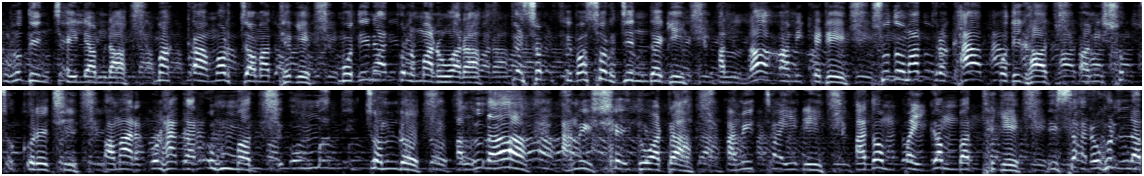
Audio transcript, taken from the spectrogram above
কোনোদিন চাইলাম না। মাক্কা মর্যামা থেকে মদিনাতুল মানোয়ারা তেষট্টি বছর জিন্দগি। আল্লাহ, আমি কেটে শুধুমাত্র ঘাত প্রতিঘাত আমি সহ্য করেছি। আমার গুণাগার উম্মত, উম্মতের জন্য আল্লাহ, আমি সেই দোয়াটা আমি চাইনি। আদম পাইগাম্বার থেকে ঈসা রহুল্লাহ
